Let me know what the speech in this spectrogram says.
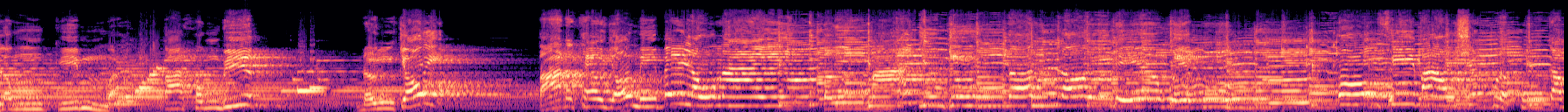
Long kiếm mà Ta không biết. Đừng chối. Ta đã theo dõi mi bấy lâu nay. Từ mã dương kiên đến nơi địa quyệt Tốn phí bao sức lực công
